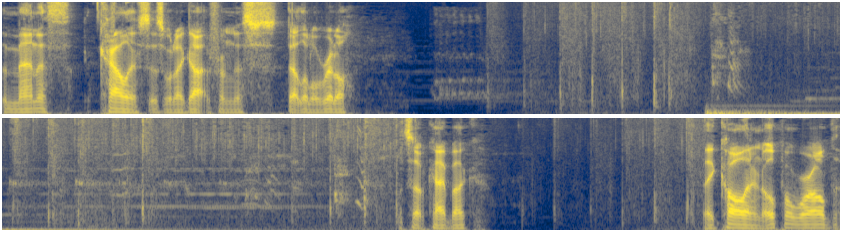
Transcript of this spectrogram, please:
The Maneth Callus is what I got from this that little riddle. Up, Kaibuck? They call it an open world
